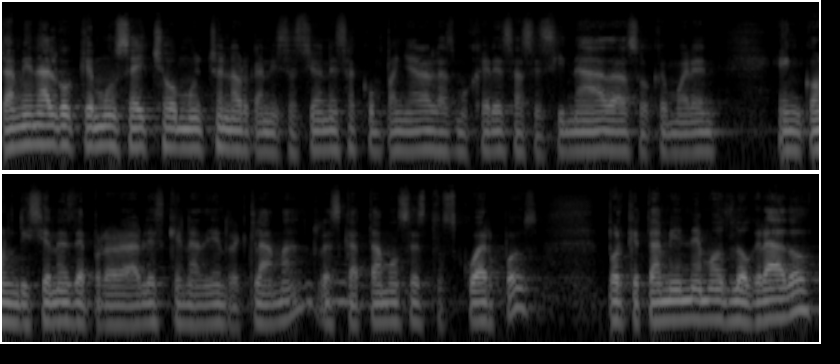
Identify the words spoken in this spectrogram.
También algo que hemos hecho mucho en la organización es acompañar a las mujeres asesinadas o que mueren en condiciones deplorables que nadie reclama. Rescatamos estos cuerpos porque también hemos logrado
